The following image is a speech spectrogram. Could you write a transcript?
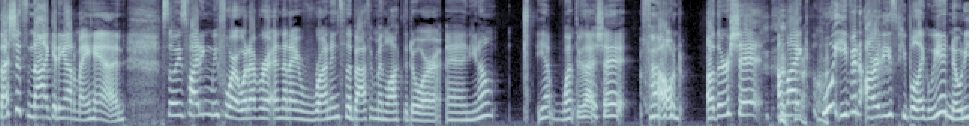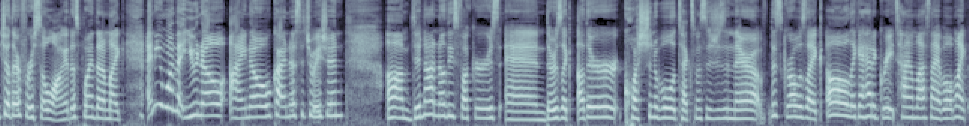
that shit's not getting out of my hand. So he's fighting me for it, whatever. And then I run into the bathroom and lock the door. And you know, yep, went through that shit, found other shit. I'm like, who even are these people? Like, we had known each other for so long at this point that I'm like, anyone that you know, I know kind of situation. Um, did not know these fuckers. And there's like other questionable text messages in there. This girl was like, oh, like I had a great time last night. But I'm like,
